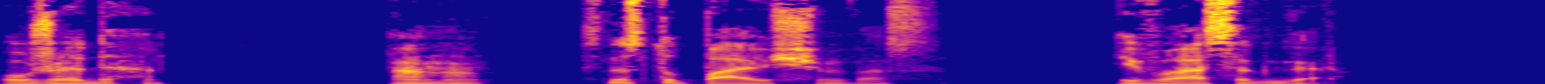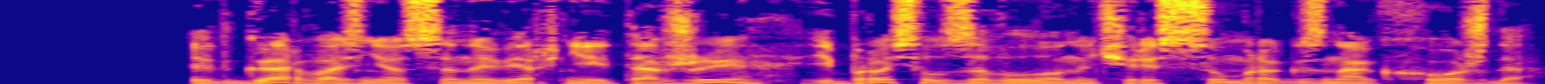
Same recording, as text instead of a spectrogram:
«Уже да». «Ага, с наступающим вас». «И вас, Эдгар». Эдгар вознесся на верхние этажи и бросил Завулону через сумрак знак Хожда.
